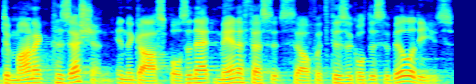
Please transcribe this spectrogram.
demonic possession in the Gospels, and that manifests itself with physical disabilities.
